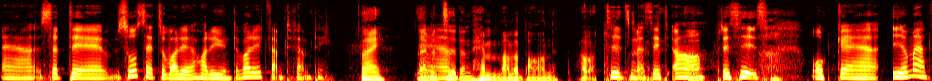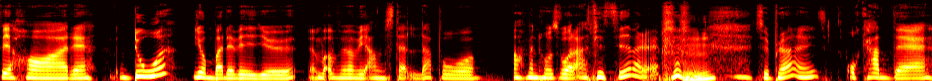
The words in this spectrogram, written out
Eh, så att eh, så sätt så det, har det ju inte varit 50-50. Nej, Nej men tiden hemma med barnet har varit Tidsmässigt, 50. ja, precis. Och eh, i och med att vi har, då jobbade vi ju, var vi anställda på, ja men hos våra arbetsgivare. Mm. Surprise! Och hade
